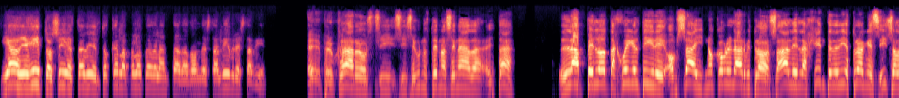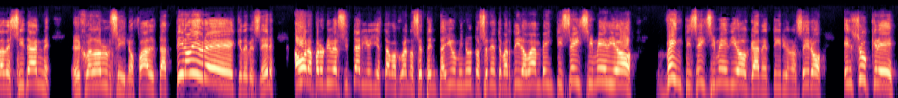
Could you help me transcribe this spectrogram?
ya, Dieguito, sí, está bien. Tocar la pelota adelantada, donde está libre, está bien. Eh, pero claro, si, si según usted no hace nada, ahí está. La pelota juega el Tigre, offside, no cobra el árbitro, sale la gente de 10 Strongest, hizo la de Zidane, el jugador Ursino, falta, tiro libre, que debe ser ahora para Universitario y estaba jugando 71 minutos en este partido, van 26 y medio, 26 y medio, gana Tigre 1-0 en Sucre,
